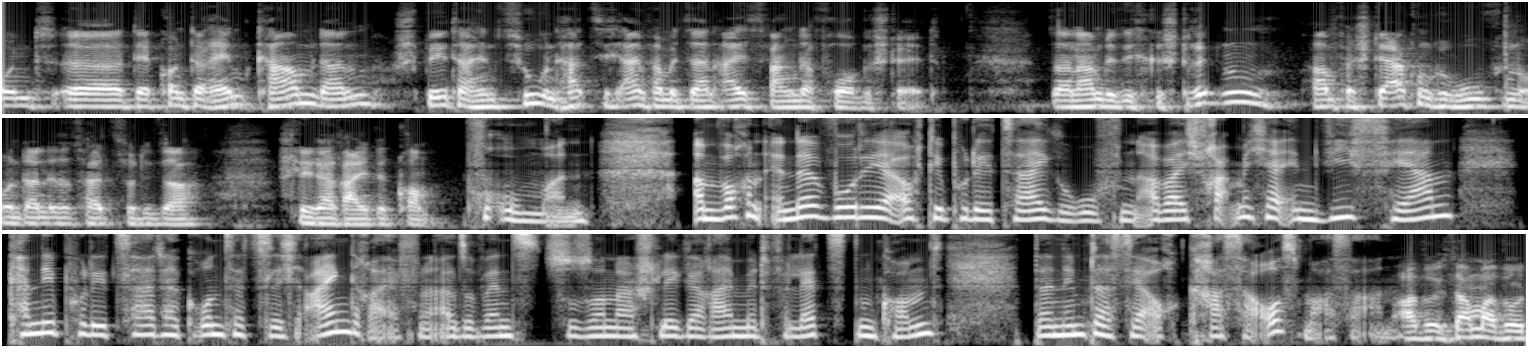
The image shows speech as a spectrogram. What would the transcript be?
Und äh, der Konterent kam dann später hinzu und hat sich einfach mit seinen Eiswagen davor gestellt. Dann haben die sich gestritten, haben Verstärkung gerufen und dann ist es halt zu dieser Schlägerei gekommen. Oh Mann. Am Wochenende wurde ja auch die Polizei gerufen, aber ich frage mich ja, inwiefern kann die Polizei da grundsätzlich eingreifen? Also wenn es zu so einer Schlägerei mit Verletzten kommt, dann nimmt das ja auch krasse Ausmaße an. Also ich sag mal so,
